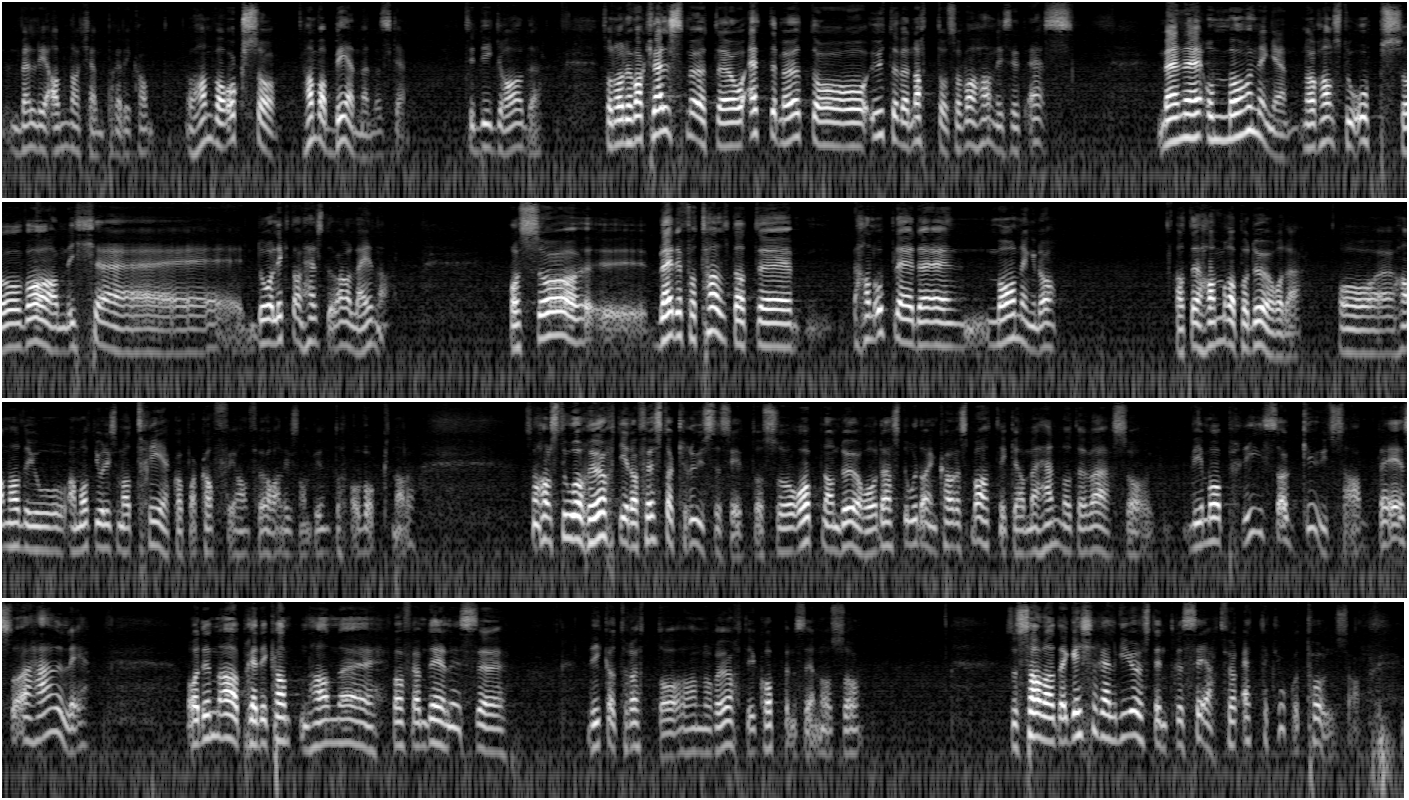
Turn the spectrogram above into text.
en veldig anerkjent predikant. Og han var også han var B-menneske til de grader. Så når det var kveldsmøte og etter møtet og utover natta, så var han i sitt ess. Men eh, om morgenen, når han sto opp, så var han ikke eh, Da likte han helst å være alene. Og så eh, ble det fortalt at eh, han opplevde en morgen da at det hamra på døra der. Og eh, han, jo, han, måtte jo liksom ha tre kopper kaffe han før han liksom begynte å våkne. da. Så han sto og rørte i det første kruset sitt, og så åpna han døra, og der sto det en karismatiker med hender til værs. Vi må prise Gud, sa han. Det er så herlig. Og denne predikanten han var fremdeles like trøtt, og han rørte i koppen sin. Og så, så sa han at 'jeg er ikke religiøst interessert før etter klokka tolv', sa han.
